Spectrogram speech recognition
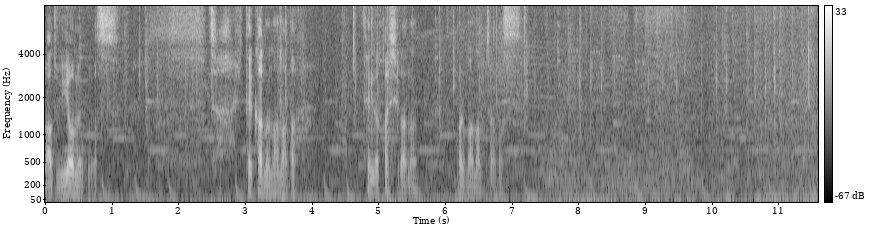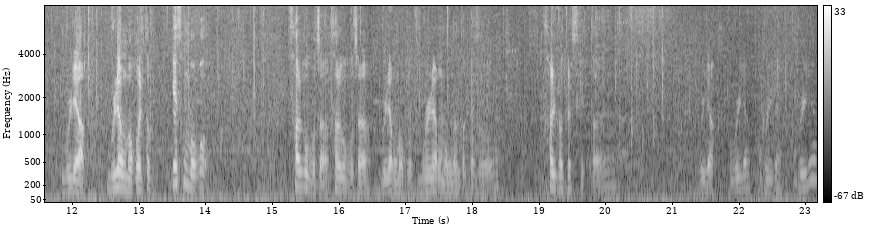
아주 위험해 보였어. 자, 데카는 하나다. 생각할 시간은 얼마 남지 않았어. 물약, 물약 먹어. 일단 계속 먹어. 살고 보자, 살고 보자. 물약 먹어, 물약 먹는다 계속. 살면 깰수 있다. 물약, 물약, 물약, 물약.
